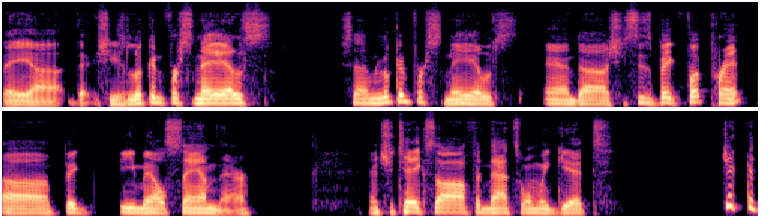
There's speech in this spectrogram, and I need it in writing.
they, uh, th- she's looking for snails. She said, I'm looking for snails. And, uh, she sees a big footprint, uh, big female Sam there and she takes off, and that's when we get chicka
